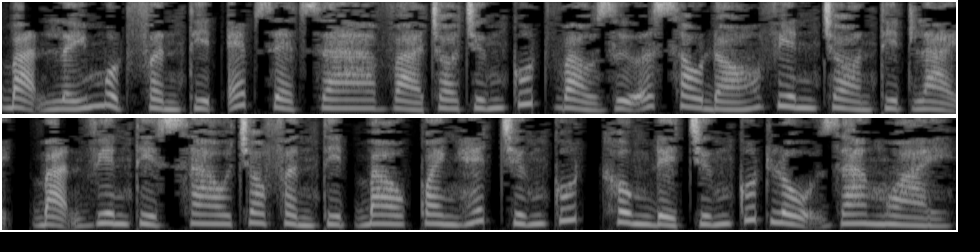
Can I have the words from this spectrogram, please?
bạn lấy một phần thịt ép dẹt ra và cho trứng cút vào giữa sau đó viên tròn thịt lại, bạn viên thịt sao cho phần thịt bao quanh hết trứng cút, không để trứng cút lộ ra ngoài,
